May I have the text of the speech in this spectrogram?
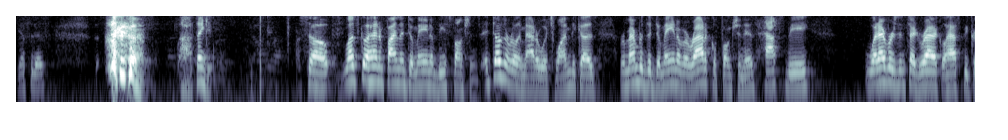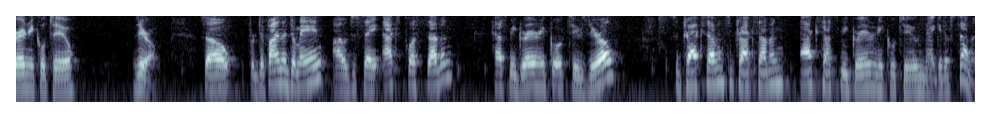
Yes, it is. ah, thank you. So let's go ahead and find the domain of these functions. It doesn't really matter which one because remember the domain of a radical function is has to be whatever is inside radical has to be greater than or equal to 0. So for define the domain, I will just say x plus 7 has to be greater than or equal to 0 subtract 7, subtract 7, x has to be greater than or equal to negative 7.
